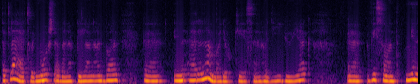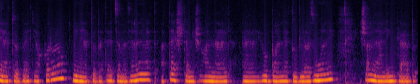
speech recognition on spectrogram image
tehát lehet, hogy most ebben a pillanatban én erre nem vagyok készen, hogy így üljek, Viszont minél többet gyakorolok, minél többet edzem az előmet, a testem is annál jobban le tud lazulni, és annál inkább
